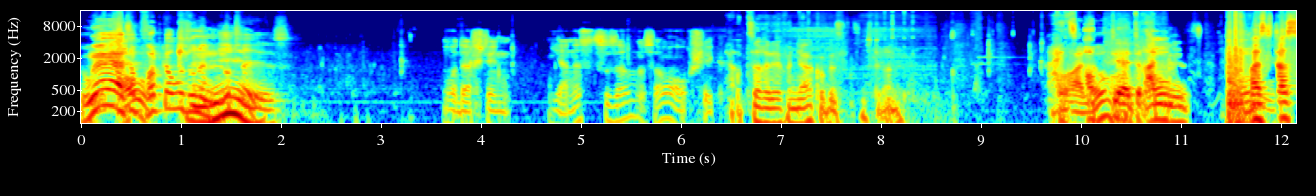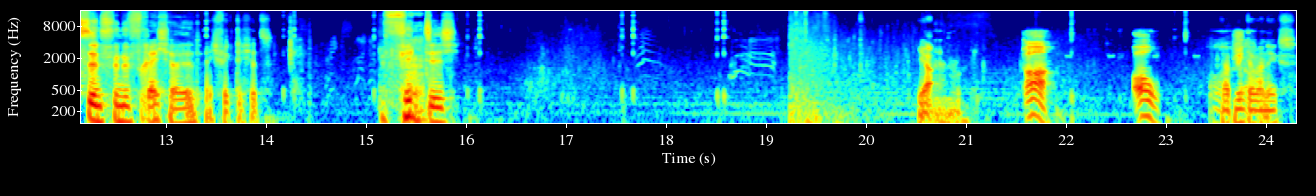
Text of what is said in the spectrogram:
Junge, als ob Oh, Wodka so eine. Nutte ist. oh, da stehen Jannis zusammen, das ist aber auch schick. Hauptsache der von Jakob ist jetzt nicht dran. Als Oh, hallo. ob der dran Oh. ist. Was ist das denn für eine Frechheit? Ich fick dich jetzt. Fick dich. Ja, Ah! Oh! oh da bringt aber nichts.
